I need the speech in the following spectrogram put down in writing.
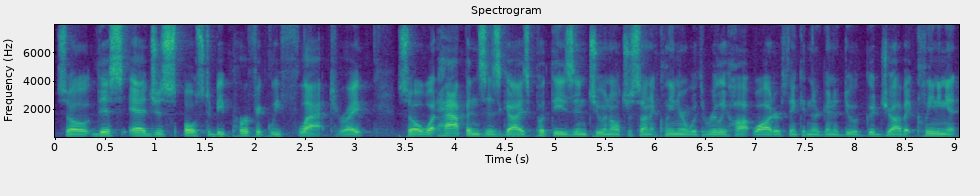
So this edge is supposed to be perfectly flat, right? So what happens is guys put these into an ultrasonic cleaner with really hot water thinking they're going to do a good job at cleaning it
